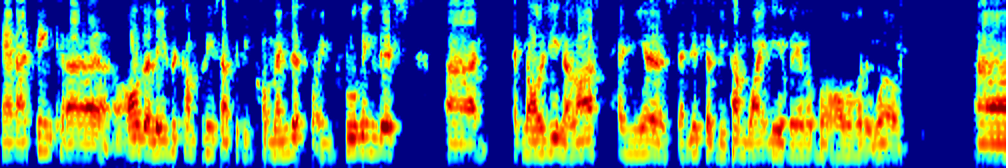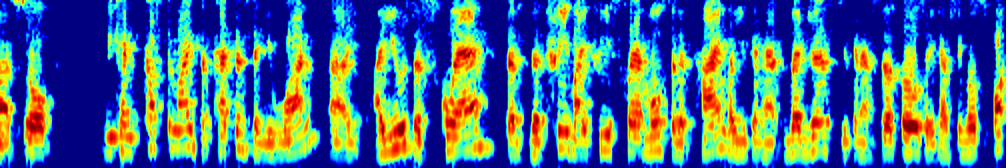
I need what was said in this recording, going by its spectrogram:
And I think uh, all the laser companies have to be commended for improving this uh, technology in the last 10 years. And this has become widely available all over the world. Uh, so we can customize the patterns that you want. Uh, I use the square, the, the three by three square most of the time, but you can have wedges, you can have circles, or you can have single spot.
